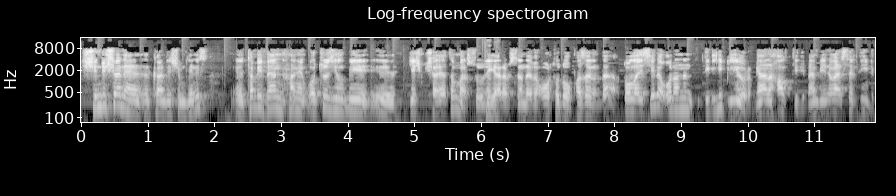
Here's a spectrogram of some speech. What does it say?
Şimdi şöyle kardeşim Deniz, e, tabii ben hani 30 yıl bir e, geçmiş hayatım var Suudi tabii. Arabistan'da ve Orta Doğu pazarında. Dolayısıyla oranın dilini biliyorum. Yani halk dili. Ben bir üniversite değilim.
